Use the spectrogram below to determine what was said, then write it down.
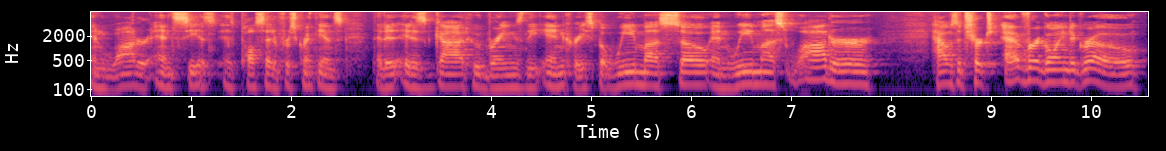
and water and see, as, as Paul said in 1 Corinthians, that it, it is God who brings the increase, but we must sow and we must water. How is a church ever going to grow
